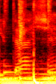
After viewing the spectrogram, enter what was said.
ir taxa.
